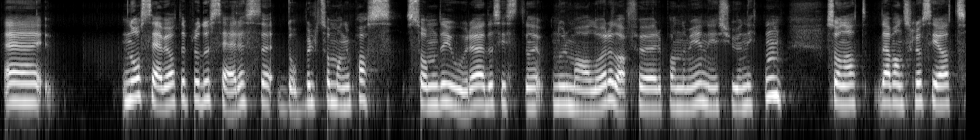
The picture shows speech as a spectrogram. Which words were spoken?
Eh, nå ser vi at det produseres dobbelt så mange pass som det gjorde det siste normalåret, da, før pandemien, i 2019. Sånn at det er vanskelig å si at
